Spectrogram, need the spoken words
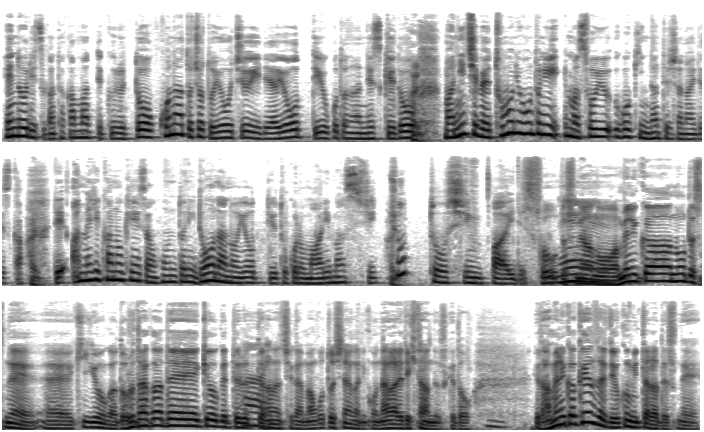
変動率が高まってくると、この後ちょっと要注意だよっていうことなんですけど、はい。まあ、日米ともに本当に今そういう動きになってるじゃないですか。はい。で、アメリカの経済本当にどうなのよっていうところもありますし、ちょっと心配ですかね。そうですね。あのアメリカのですね、えー企業がドル高で影響を受けてるって話がまことしながらにこう流れてきたんですけど、けどアメリカ経済でよく見たら、ですね、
